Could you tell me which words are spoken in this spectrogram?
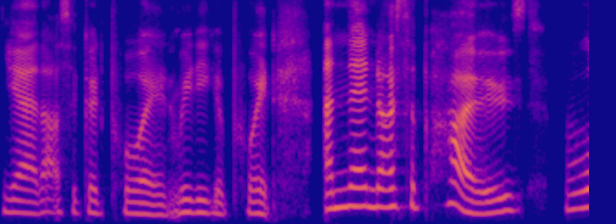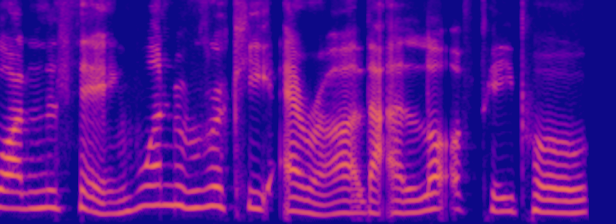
Yeah, that's a good point. Really good point. And then I suppose one thing, one rookie error that a lot of people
